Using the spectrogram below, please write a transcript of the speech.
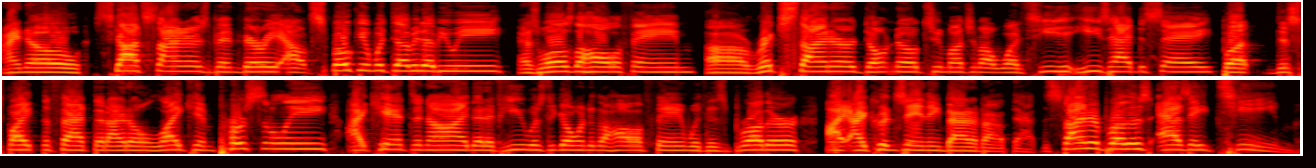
I know Scott Steiner has been very outspoken with WWE as well as the Hall of Fame. Uh, Rick Steiner, don't know too much about what he he's had to say, but despite the fact that I don't like him personally, I can't deny that if he was to go into the Hall of Fame with his brother, I, I couldn't say anything bad about that. The Steiner brothers as a team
